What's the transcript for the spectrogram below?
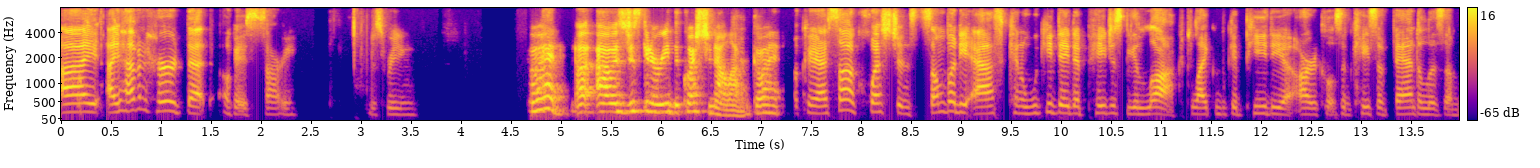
I, I haven't heard that, okay, sorry. I'm Just reading. Go ahead. I, I was just going to read the question out loud. Go ahead. Okay, I saw a question. Somebody asked, can Wikidata pages be locked like Wikipedia articles in case of vandalism?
